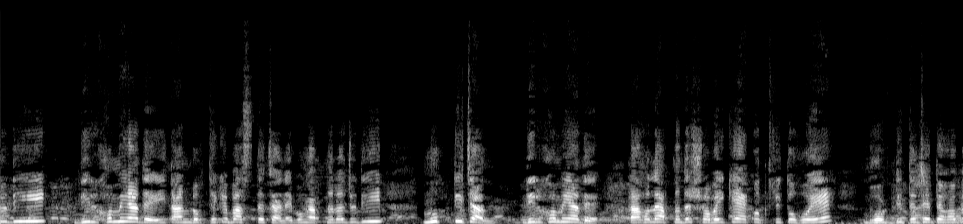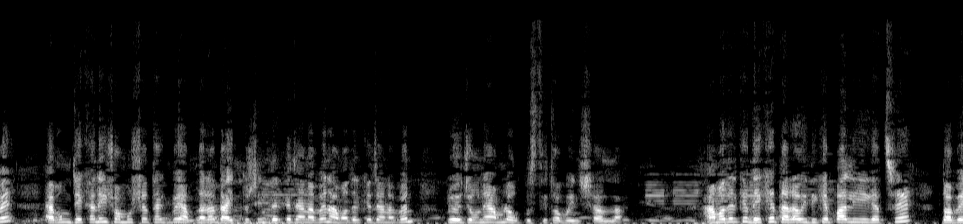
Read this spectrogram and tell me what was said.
যদি দীর্ঘমেয়াদে এই তাণ্ডব থেকে বাঁচতে চান এবং আপনারা যদি মুক্তি চান দীর্ঘমেয়াদে, তাহলে আপনাদের সবাইকে একত্রিত হয়ে ভোট দিতে যেতে হবে এবং যেখানেই সমস্যা থাকবে আপনারা দায়িত্বশীলদেরকে জানাবেন, আমাদেরকে জানাবেন। প্রয়োজনে আমরা উপস্থিত হব ইনশাল্লাহ আমাদেরকে দেখে তারা ওইদিকে পালিয়ে গেছে, তবে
